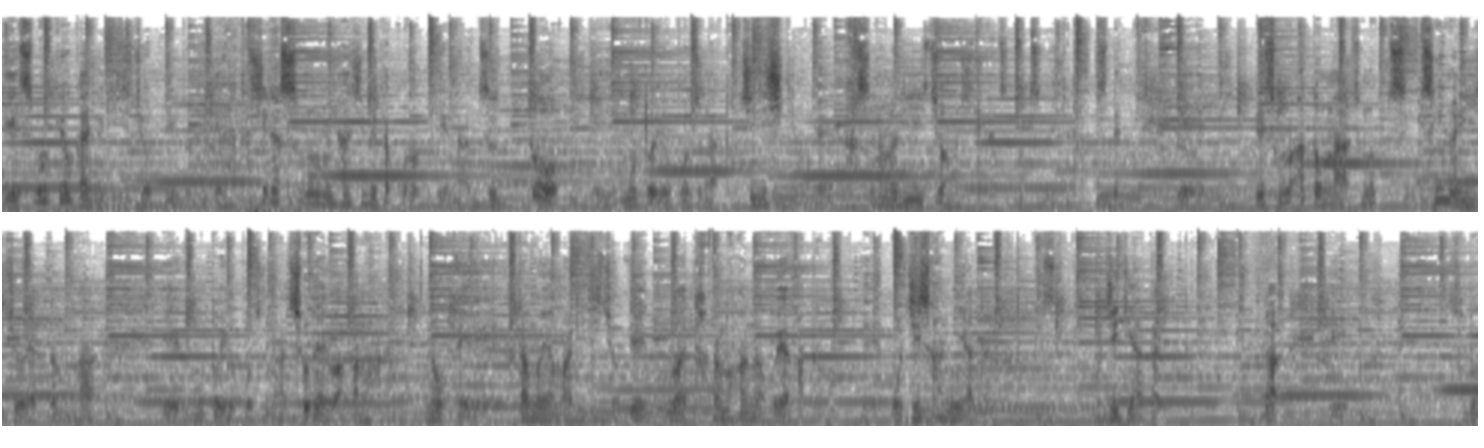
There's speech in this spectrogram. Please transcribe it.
えー、相撲協会の理事長っていうとね、えー、私が相撲を見始めた頃っていうのはずっと、えー、元横綱栃錦の、えー、春日の理事長の時代がずっと続いてたんですね。えー、でその後がその次の理事長をやったのが、えー、元横綱初代若乃花の、えー、双子山理事長、え、いわゆる貴乃花親方の、えー、おじさんにあたる方ですけどおじにあたる方が、えー、その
